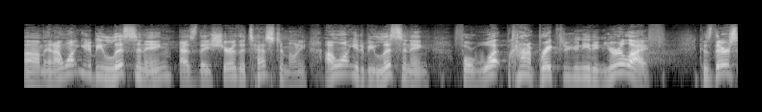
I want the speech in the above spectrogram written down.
um, and I want you to be listening as they share the testimony. I want you to be listening for what kind of breakthrough you need in your life. Because there's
